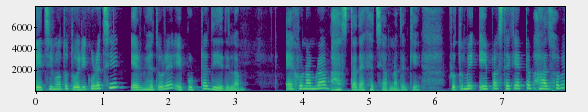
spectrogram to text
লেচির মতো তৈরি করেছি, এর ভেতরে এই পুরটা দিয়ে দিলাম। এখন আমরা ভাজটা দেখাচ্ছি আপনাদেরকে। প্রথমে এই পাশ থেকে একটা ভাজ হবে,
